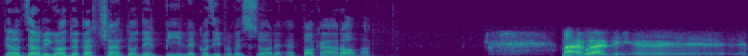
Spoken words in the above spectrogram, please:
dello 0,2% del PIL. Così professore, è poca roba. Ma guardi, eh,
